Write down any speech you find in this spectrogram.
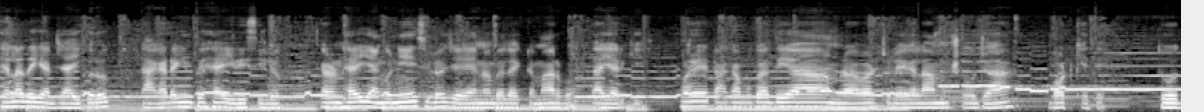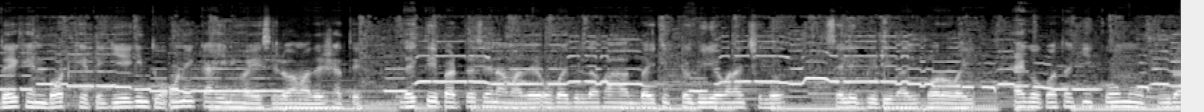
ঠেলা দেখে আর যাই করুক, টাকাটা কিন্তু হ্যাঁ দিছিল। কারণ হ্যাঁ আঙ্গু নিয়েছিল যে এনবেলা একটা মারবো, তাই আর কি। পরে টাকা পোকা দিয়া আমরা আবার চলে গেলাম সোজা বট খেতে। তো দেখেন, বট খেতে গিয়ে কিন্তু অনেক কাহিনী হয়েছিল আমাদের সাথে। দেখতেই পারতেছেন আমাদের ওবায়দুল্লাহ ফাহাদ ভাই টিকটক ভিডিও বানাচ্ছিল। সেলিব্রিটি ভাই, বড় ভাই। এগো, কথা কি কমু? পুরা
